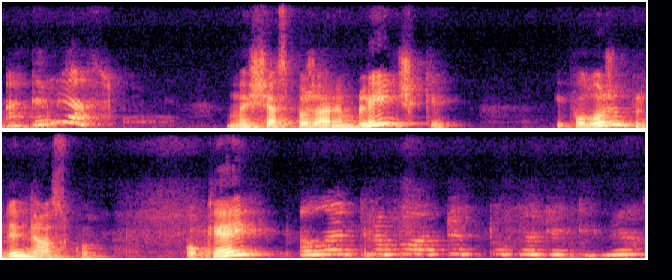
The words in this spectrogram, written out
А де м'яско? Ми зараз пожаримо блінчики і положимо туди м'яско. Окей? Але треба тут покладати м'ясо.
